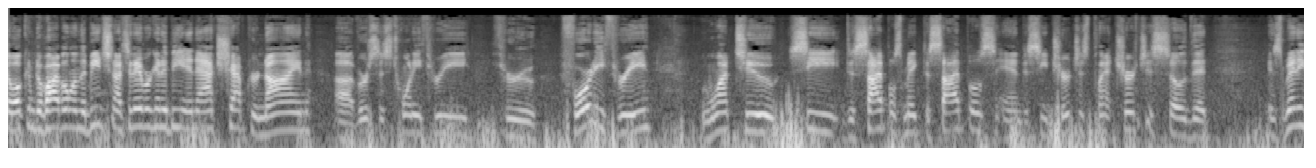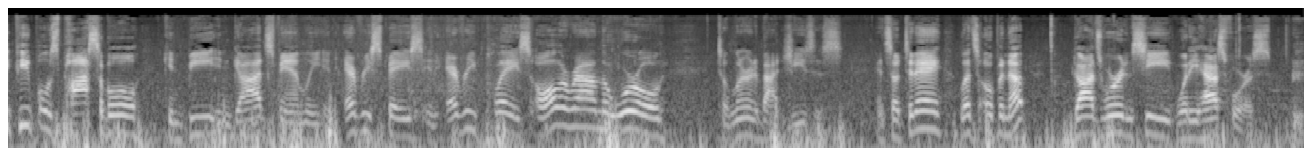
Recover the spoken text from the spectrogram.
welcome to Bible on the Beach. Now, today we're going to be in Acts chapter 9, uh, verses 23 through 43. We want to see disciples make disciples and to see churches plant churches so that as many people as possible can be in God's family in every space, in every place, all around the world to learn about Jesus. And so today, let's open up God's Word and see what He has for us.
